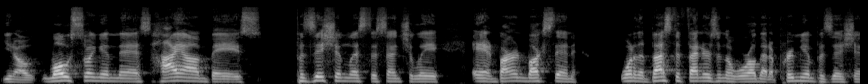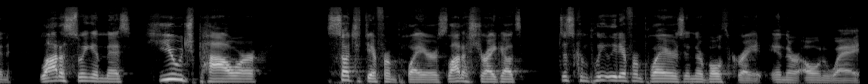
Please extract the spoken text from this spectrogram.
you know, low swing and miss, high on base, positionless essentially. And Byron Buxton, one of the best defenders in the world at a premium position, a lot of swing and miss, huge power, such different players, a lot of strikeouts just completely different players, and they're both great in their own way.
